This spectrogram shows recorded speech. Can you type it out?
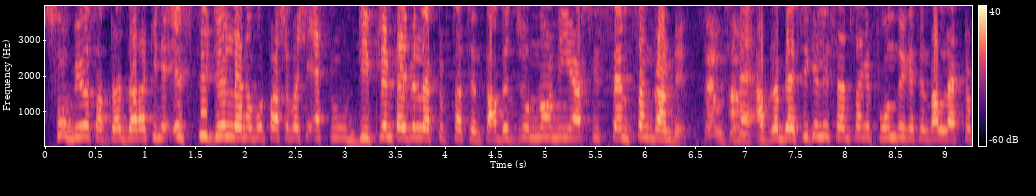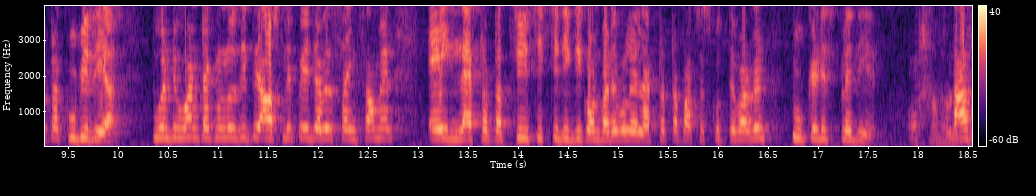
সো বিয়স আপনারা যারা কিনে এসপি ডেল ল্যানোভোর পাশাপাশি একটু ডিফারেন্ট টাইপের ল্যাপটপ চাচ্ছেন তাদের জন্য নিয়ে আসছি স্যামসাং ব্র্যান্ডের হ্যাঁ আপনারা বেসিক্যালি স্যামসাং এর ফোন দেখেছেন বা ল্যাপটপটা খুবই রেয়ার টোয়েন্টি ওয়ান টেকনোলজিতে আসলে পেয়ে যাবেন স্যামসাংয়ের এই ল্যাপটপটা থ্রি সিক্সটি ডিগ্রি কনভার্টেবল এই ল্যাপটপটা পারচেস করতে পারবেন টু কে ডিসপ্লে দিয়ে। অসাধারণ টাচ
